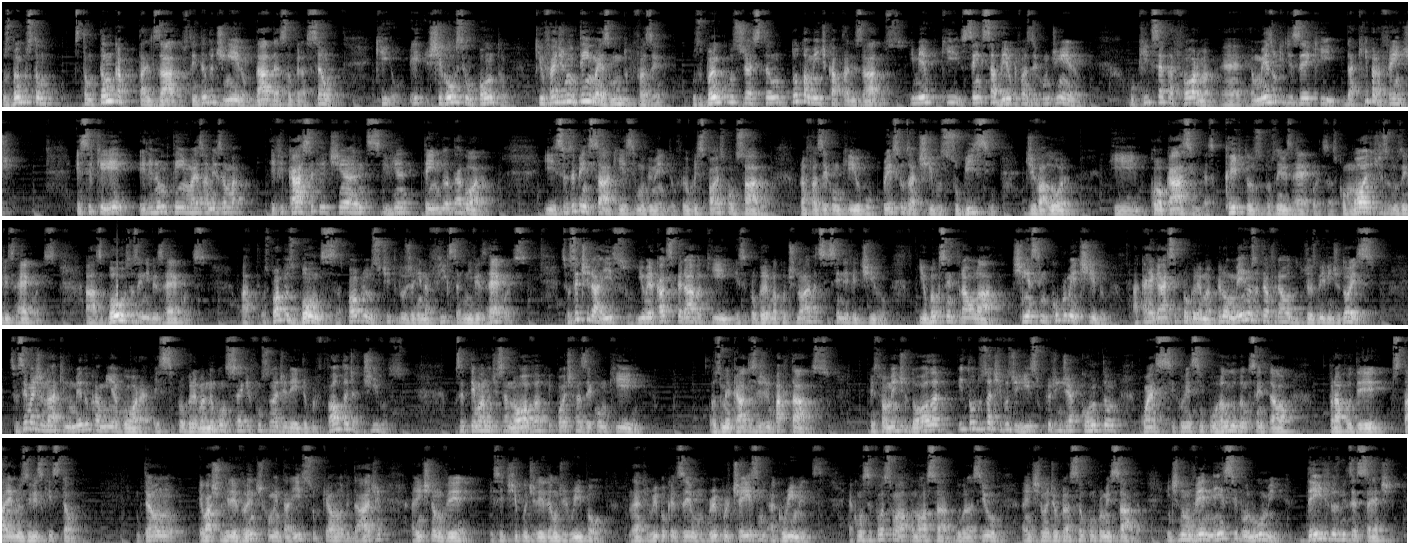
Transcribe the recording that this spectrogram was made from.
Os bancos estão, estão tão capitalizados, têm tanto dinheiro dada essa operação, que chegou-se um ponto que o Fed não tem mais muito o que fazer. Os bancos já estão totalmente capitalizados e meio que sem saber o que fazer com o dinheiro. O que, de certa forma, é, é o mesmo que dizer que daqui para frente, esse QE ele não tem mais a mesma eficácia que ele tinha antes e vinha tendo até agora. E se você pensar que esse movimento foi o principal responsável para fazer com que o preço dos ativos subisse de valor e colocasse as criptos nos níveis recordes, as commodities nos níveis recordes, as bolsas em níveis recordes, os próprios bonds, os próprios títulos de renda fixa em níveis recordes, se você tirar isso e o mercado esperava que esse programa continuasse sendo efetivo e o Banco Central lá tinha se comprometido a carregar esse programa pelo menos até o final de 2022, se você imaginar que no meio do caminho agora esse programa não consegue funcionar direito por falta de ativos, você tem uma notícia nova que pode fazer com que os mercados sejam impactados, principalmente o dólar e todos os ativos de risco que hoje em dia contam com esse, com esse empurrão do Banco Central para poder estarem nos níveis que estão. Então, eu acho relevante comentar isso, porque é uma novidade. A gente não vê esse tipo de leilão de Ripple, né? que Ripple quer dizer um Repurchasing Agreement. É como se fosse uma, a nossa, no Brasil, a gente chama de operação compromissada. A gente não vê nesse volume desde 2017.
